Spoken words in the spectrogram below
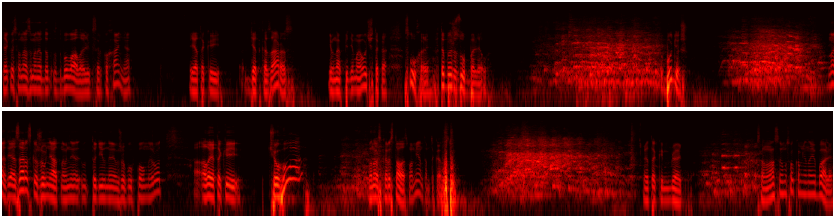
Якось вона з мене здобувала еліксир кохання. Я такий, дітка, зараз. І вона підіймає очі така: слухай, в тебе ж зуб болів. Будеш? Ну, я зараз кажу внятно, в тоді в неї вже був повний рот. Але я такий, чого? Вона скористалась моментом, така. Я такий, блядь, з ананасовим соком не наїбали.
